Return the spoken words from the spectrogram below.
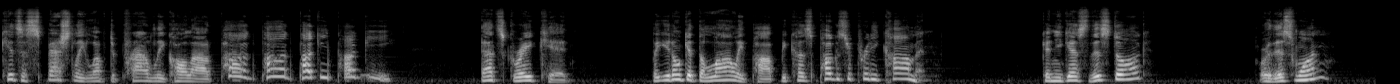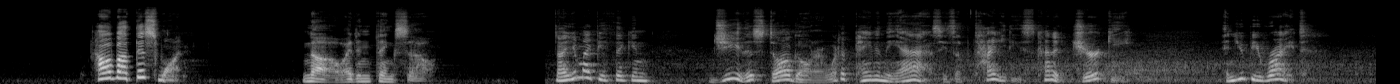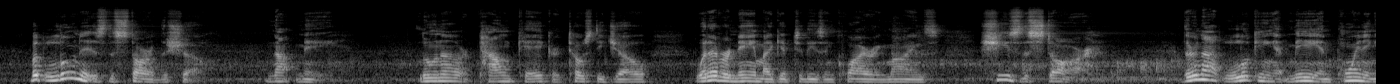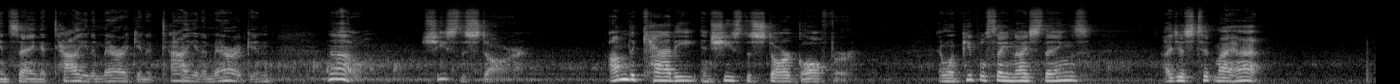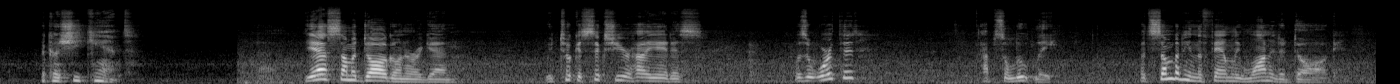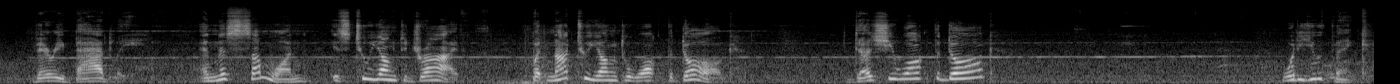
Kids especially love to proudly call out, Pug, pug, puggy, puggy. That's great, kid. But you don't get the lollipop because pugs are pretty common. Can you guess this dog? Or this one? How about this one? No, I didn't think so. Now you might be thinking, gee, this dog owner, what a pain in the ass. He's uptight, he's kind of jerky. And you'd be right. But Luna is the star of the show, not me. Luna or Pound Cake or Toasty Joe, whatever name I give to these inquiring minds, she's the star. They're not looking at me and pointing and saying Italian American, Italian American. No, she's the star. I'm the caddy and she's the star golfer. And when people say nice things, I just tip my hat. Because she can't. Yes, I'm a dog owner again. We took a six year hiatus. Was it worth it? Absolutely. But somebody in the family wanted a dog very badly. And this someone is too young to drive, but not too young to walk the dog. Does she walk the dog? What do you think?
